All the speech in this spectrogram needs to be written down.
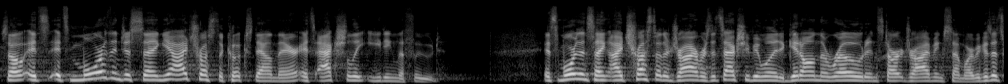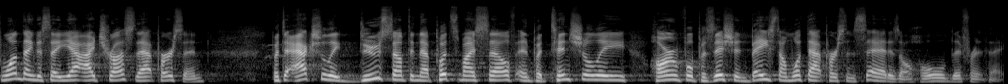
So it's, it's more than just saying, yeah, I trust the cooks down there. It's actually eating the food. It's more than saying, I trust other drivers. It's actually being willing to get on the road and start driving somewhere. Because it's one thing to say, yeah, I trust that person. But to actually do something that puts myself in potentially harmful position based on what that person said is a whole different thing.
